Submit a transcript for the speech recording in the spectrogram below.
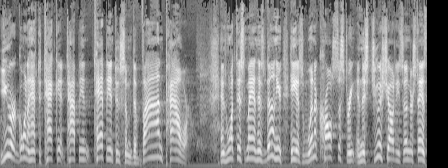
You are going to have to tap, in, tap, in, tap into some divine power. And what this man has done here, he has went across the street, and this Jewish audience understands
